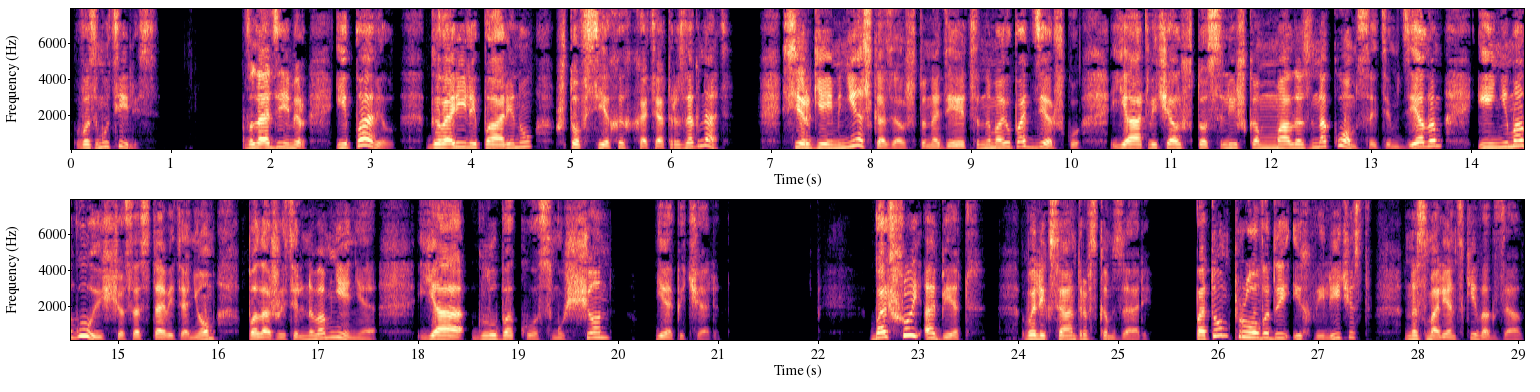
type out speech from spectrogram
возмутились. Владимир и Павел говорили Палину, что всех их хотят разогнать. Сергей мне сказал, что надеется на мою поддержку. Я отвечал, что слишком мало знаком с этим делом и не могу еще составить о нем положительного мнения. Я глубоко смущен и опечален. Большой обед в Александровском зале. Потом проводы их величеств на Смоленский вокзал.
